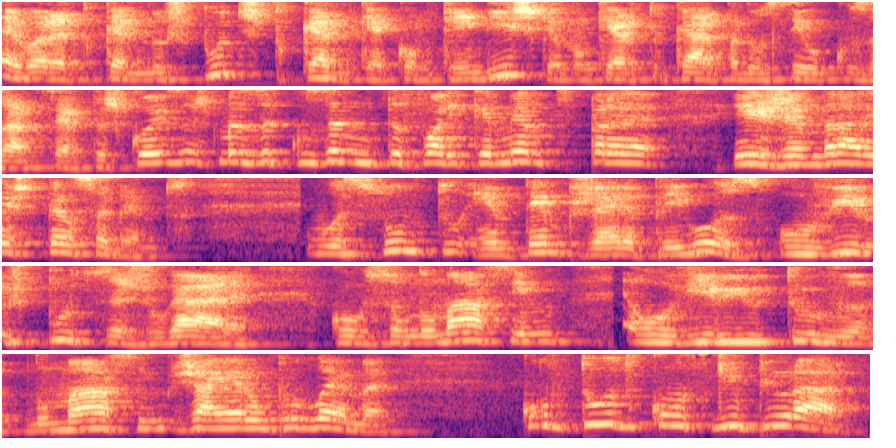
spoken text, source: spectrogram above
Agora, tocando nos putos, tocando, que é como quem diz, que eu não quero tocar para não ser acusado de certas coisas, mas acusando metaforicamente para engendrar este pensamento. O assunto, em tempo, já era perigoso. Ouvir os putos a jogar com o som no máximo, a ouvir o YouTube no máximo, já era um problema. Contudo, conseguiu piorar.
